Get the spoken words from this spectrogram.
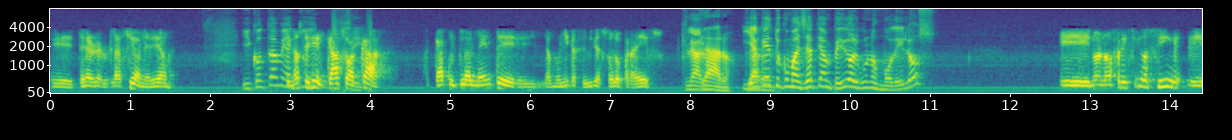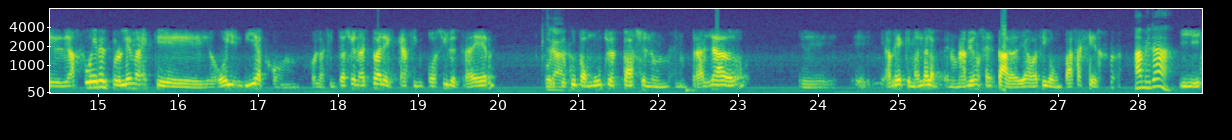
eh, tener relaciones, digamos. Y contame. Que no sería el caso acá. Acá culturalmente la muñeca serviría solo para eso. Claro. claro ¿Y acá en Tucumán ya te han pedido algunos modelos? Eh, no han ofrecido, sí, eh, de afuera. El problema es que hoy en día, con, con la situación actual, es casi imposible traer, porque ocupa mucho espacio en un, traslado. Eh, eh, habría que mandarla en un avión sentada, digamos así, como un pasajero. Ah, mira. Y,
